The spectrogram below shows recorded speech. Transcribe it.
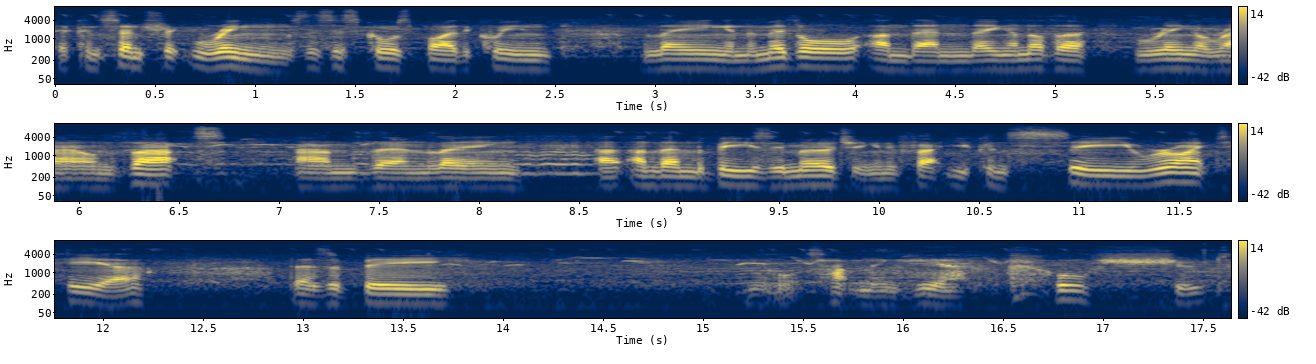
the concentric rings. This is caused by the queen laying in the middle and then laying another ring around that and then laying uh, and then the bees emerging. And in fact you can see right here there's a bee. What's happening here? Oh shoot.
